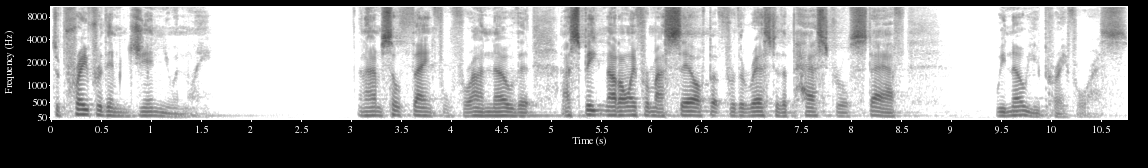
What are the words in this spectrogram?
to pray for them genuinely. And I'm so thankful for I know that I speak not only for myself, but for the rest of the pastoral staff. We know you pray for us.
